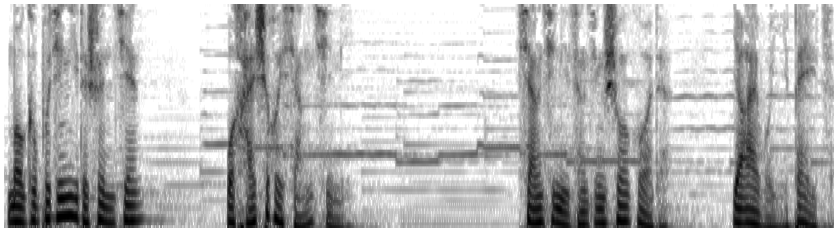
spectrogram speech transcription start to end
某个不经意的瞬间，我还是会想起你，想起你曾经说过的要爱我一辈子，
